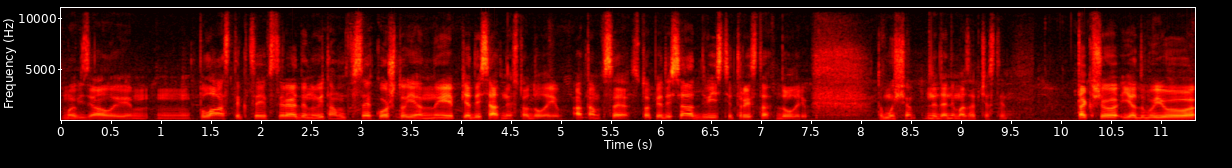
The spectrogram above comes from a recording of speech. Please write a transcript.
ми взяли пластик цей всередину, і там все коштує не 50, не 100 доларів, а там все 150, 200, 300 доларів. Тому що ніде нема запчастин. Так що я думаю,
